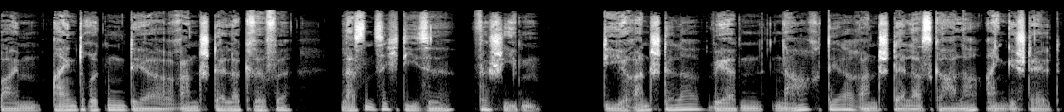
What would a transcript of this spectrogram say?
beim Eindrücken der Randstellergriffe lassen sich diese verschieben. Die Randsteller werden nach der Randstellerskala eingestellt.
